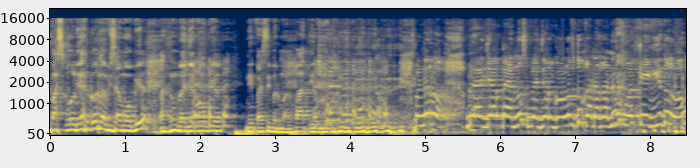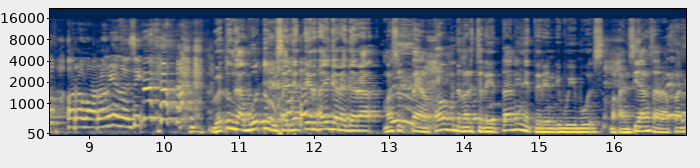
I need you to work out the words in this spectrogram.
pas kuliah gua nggak bisa mobil langsung belajar mobil. Ini pasti bermanfaat ilmu. Bener loh belajar tenis belajar golf tuh kadang-kadang buat kayak gitu loh orang-orangnya gak sih? Gue tuh nggak butuh bisa nyetir tapi gara-gara masuk telkom dengar cerita nih nyetirin ibu-ibu makan siang sarapan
